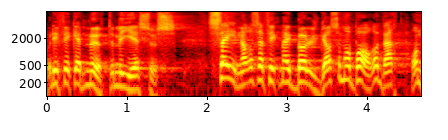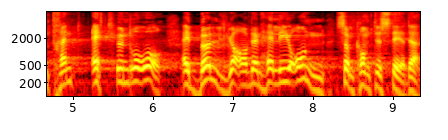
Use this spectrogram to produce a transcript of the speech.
og de fikk et møte med Jesus. Senere så fikk vi ei bølge som har bare vært omtrent 100 år. Ei bølge av Den hellige ånd som kom til stede.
